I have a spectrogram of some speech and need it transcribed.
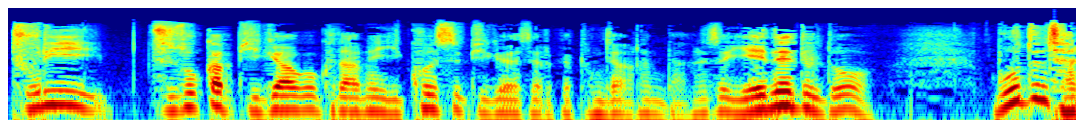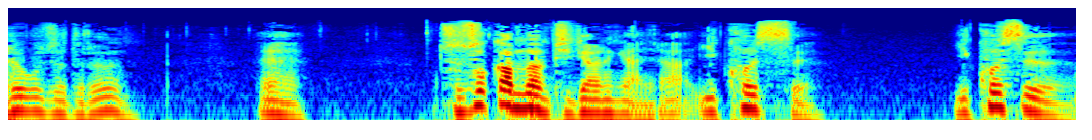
둘이 주소값 비교하고 그 다음에 이퀄스 비교해서 이렇게 동작을 합니다. 그래서 얘네들도 모든 자료 구조들은 예, 주소값만 비교하는 게 아니라 이퀄스, 이퀄스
